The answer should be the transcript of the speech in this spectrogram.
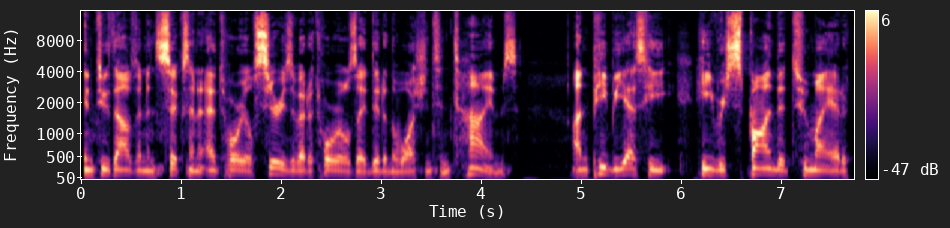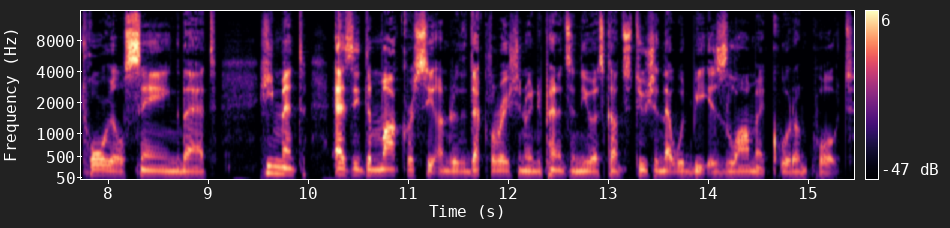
in 2006 in an editorial series of editorials I did in the Washington Times, on PBS, he, he responded to my editorial saying that he meant as a democracy under the Declaration of Independence in the U.S. Constitution that would be Islamic, quote unquote.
